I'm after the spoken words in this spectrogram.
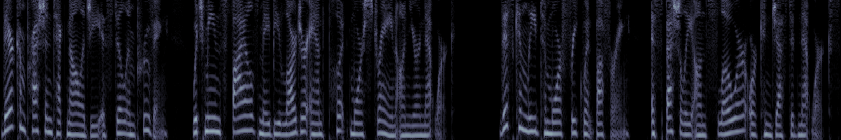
Their compression technology is still improving, which means files may be larger and put more strain on your network. This can lead to more frequent buffering, especially on slower or congested networks.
